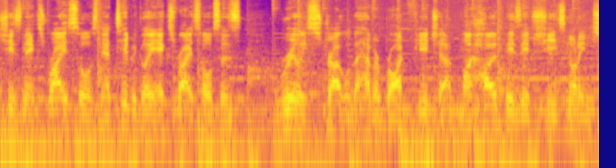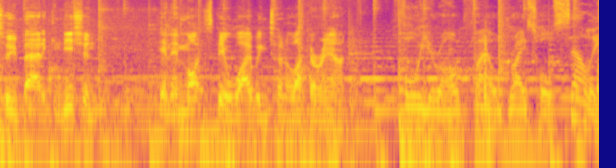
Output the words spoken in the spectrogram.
She's an ex-racehorse. Now, typically, ex-racehorses really struggle to have a bright future. My hope is if she's not in too bad a condition, then there might just be a way we can turn her luck around. Four-year-old failed racehorse Sally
